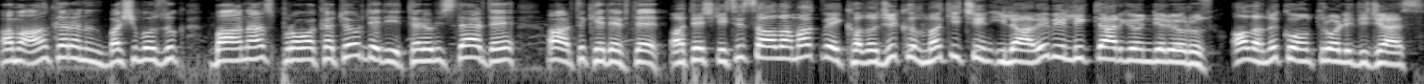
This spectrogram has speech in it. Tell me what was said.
Ama Ankara'nın başıbozuk, bağnaz, provokatör dediği teröristler de artık hedefte. Ateşkesi sağlamak ve kalıcı kılmak için ilave birlikler gönderiyoruz. Alanı kontrol edeceğiz.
